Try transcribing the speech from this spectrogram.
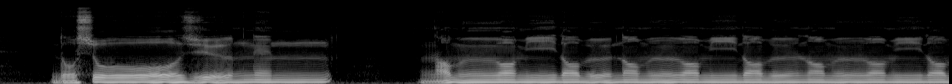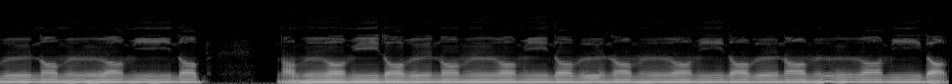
「土生十年ナムアミダブナムアミダブナムアミダブナムアミダブ」ナムアミダブナムアミダブナムアミダブナムアミダブ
